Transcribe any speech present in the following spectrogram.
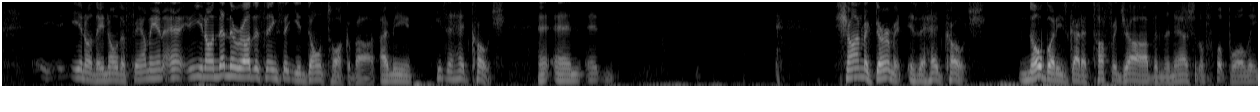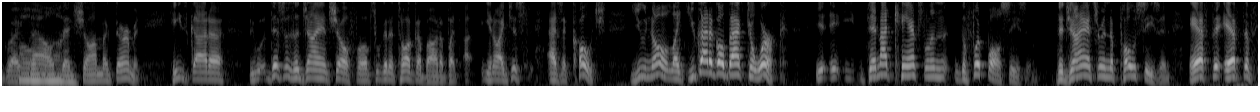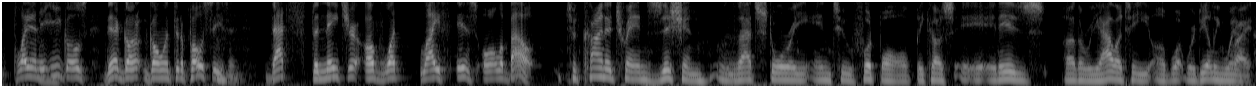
you know they know the family and, and you know and then there are other things that you don't talk about i mean he's a head coach and, and it, sean mcdermott is a head coach nobody's got a tougher job in the national football league right Oh, now my. than sean mcdermott he's got a this is a giant show folks we're going to talk about it but uh, you know i just as a coach you know like you got to go back to work y- y- they're not canceling the football season the Giants are in the postseason. After after playing the Eagles, they're go- going to the postseason. That's the nature of what life is all about. To kind of transition that story into football because it is uh, the reality of what we're dealing with.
